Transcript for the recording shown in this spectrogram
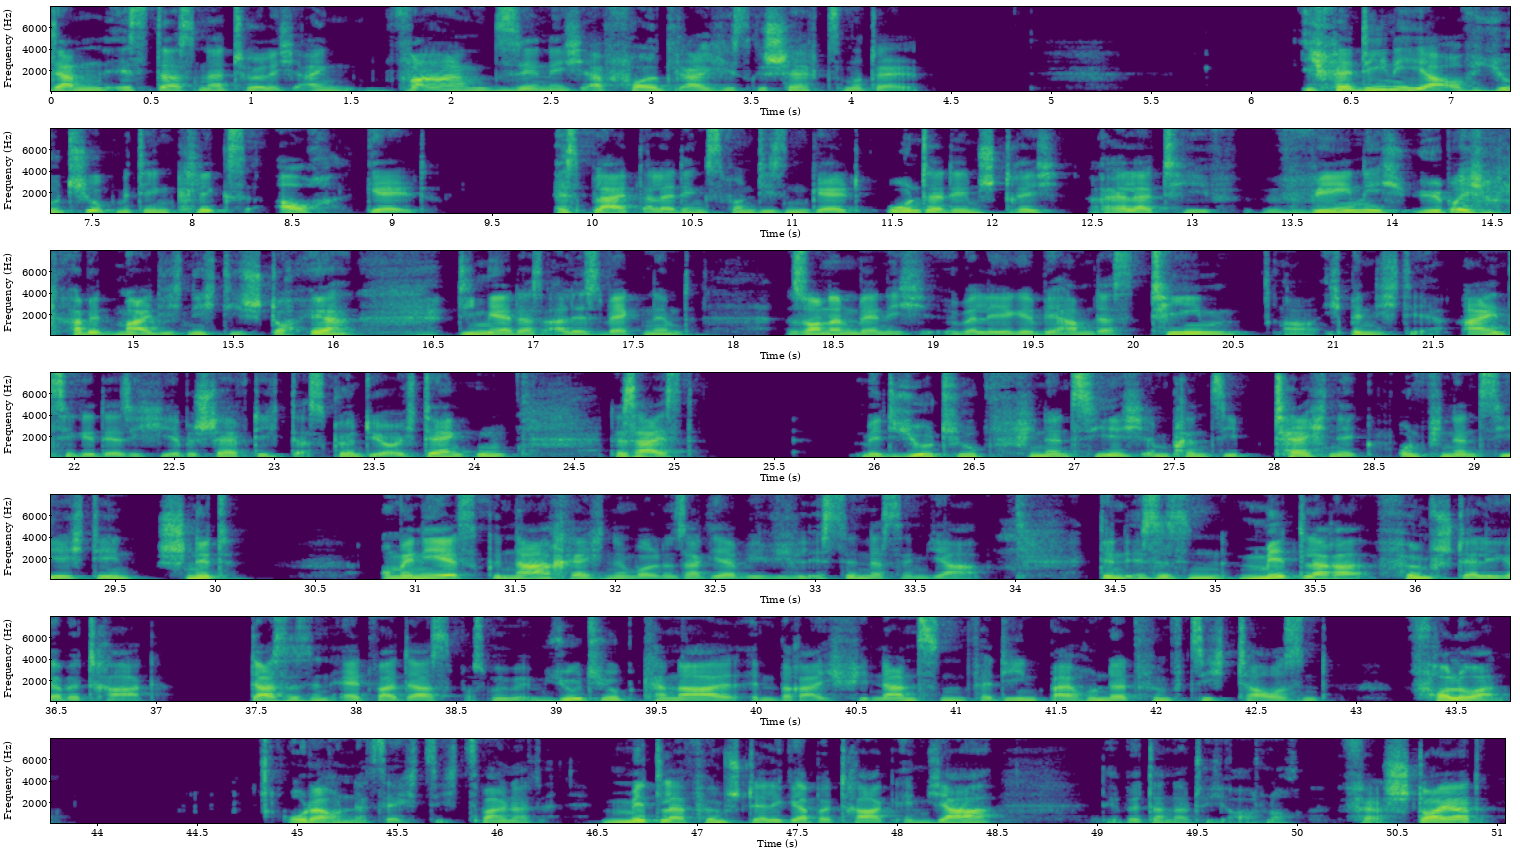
Dann ist das natürlich ein wahnsinnig erfolgreiches Geschäftsmodell. Ich verdiene ja auf YouTube mit den Klicks auch Geld. Es bleibt allerdings von diesem Geld unter dem Strich relativ wenig übrig und damit meine ich nicht die Steuer, die mir das alles wegnimmt, sondern wenn ich überlege, wir haben das Team, äh, ich bin nicht der Einzige, der sich hier beschäftigt, das könnt ihr euch denken. Das heißt, mit YouTube finanziere ich im Prinzip Technik und finanziere ich den Schnitt. Und wenn ihr jetzt nachrechnen wollt und sagt, ja, wie, wie viel ist denn das im Jahr? Dann ist es ein mittlerer fünfstelliger Betrag. Das ist in etwa das, was man dem YouTube-Kanal im Bereich Finanzen verdient bei 150.000 Followern. Oder 160, 200. Mittler fünfstelliger Betrag im Jahr. Der wird dann natürlich auch noch versteuert.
